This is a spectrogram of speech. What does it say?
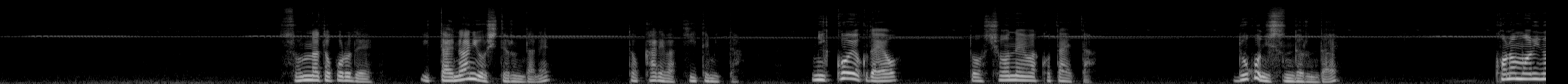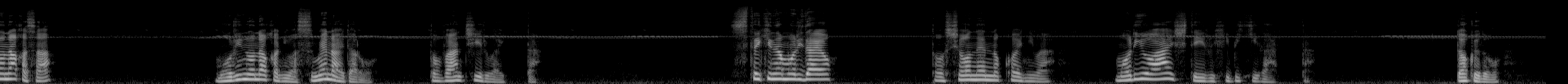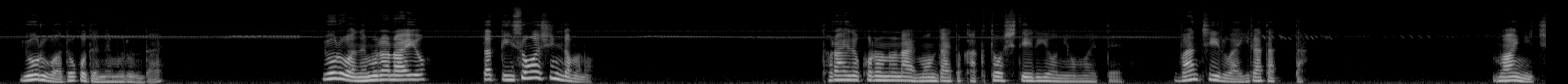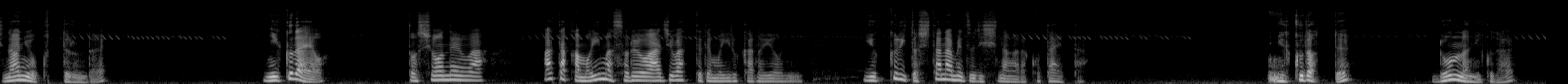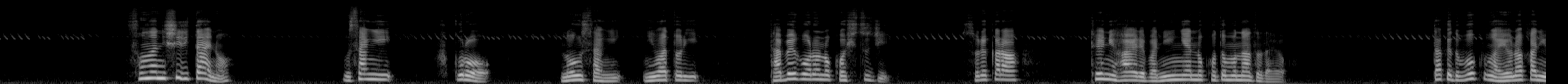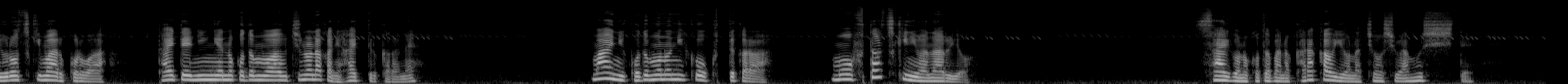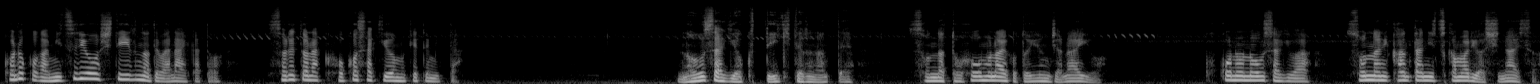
そんなところで一体何をしてるんだね？と彼は聞いてみた。日光浴だよ。と少年は答えた。どこに住んでるんだい？この森の中さ森の中には住めないだろうとヴァンチールは言った。素敵な森だよと少年の声には森を愛している響きがあった。だけど夜はどこで眠るんだい？夜は眠らないよだって忙しいんだもの。捉えどころのない問題と格闘しているように思えてヴァンチールは苛立った。毎日何を食ってるんだい？肉だよ。と少年はあたかも今それを味わってでもいるかのようにゆっくりと舌なめずりしながら答えた「肉だって？どんな肉だい？そんなに知りたいの？うさぎフクロウ野うさぎ鶏食べ頃の子羊。それから手に入れば人間の子供などだよ。だけど僕が夜中にうろつき回る頃は大抵人間の子供はうちの中に入ってるからね。前に子供の肉を食ってからもう二月にはなるよ。最後の言葉のからかうような調子は無視してこの子が密漁をしているのではないかとそれとなく矛先を向けてみた野うさぎを食って生きてるなんてそんな途方もないこと言うんじゃないよここの野うさぎはそんなに簡単に捕まりはしないさ。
